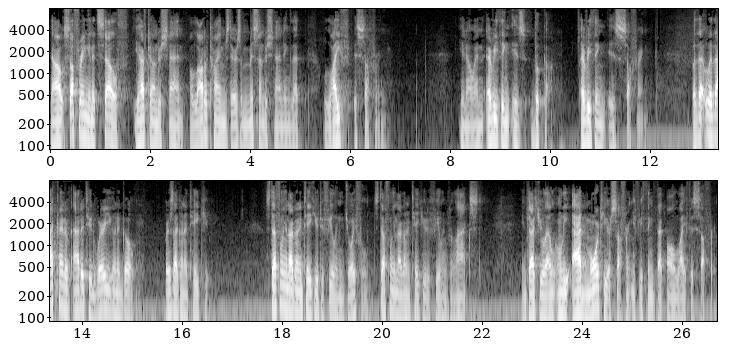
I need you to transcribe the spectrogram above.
Now, suffering in itself, you have to understand, a lot of times there's a misunderstanding that life is suffering. You know, and everything is dukkha. Everything is suffering. But that, with that kind of attitude, where are you going to go? Where's that going to take you? It's definitely not going to take you to feeling joyful. It's definitely not going to take you to feeling relaxed. In fact, you'll only add more to your suffering if you think that all life is suffering.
